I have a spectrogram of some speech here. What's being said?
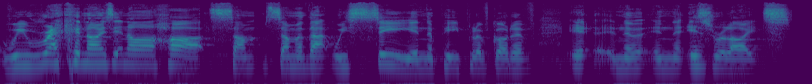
we recognize in our hearts some, some of that we see in the people of God, of, in, the, in the Israelites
